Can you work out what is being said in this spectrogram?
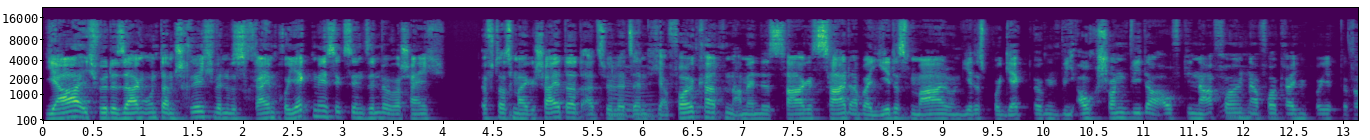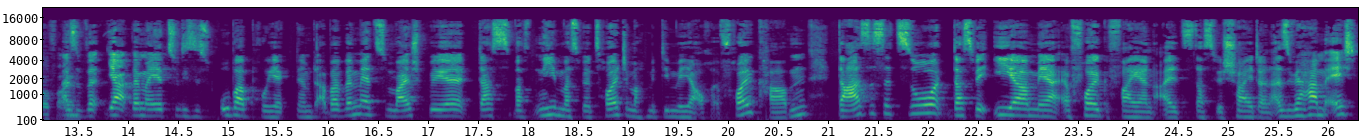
ja, ich würde sagen, unterm Strich, wenn wir es rein projektmäßig sind, sind wir wahrscheinlich öfters mal gescheitert, als wir Mhm. letztendlich Erfolg hatten. Am Ende des Tages zahlt aber jedes Mal und jedes Projekt irgendwie auch schon wieder auf die nachfolgenden Mhm. erfolgreichen Projekte drauf ein. Also ja, wenn man jetzt so dieses Oberprojekt nimmt, aber wenn wir jetzt zum Beispiel das, was nehmen, was wir jetzt heute machen, mit dem wir ja auch Erfolg haben, da ist es jetzt so, dass wir eher mehr Erfolge feiern, als dass wir scheitern. Also wir haben echt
